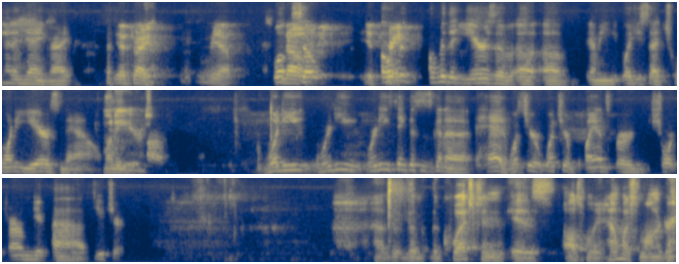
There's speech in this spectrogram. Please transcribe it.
yin and yang, right? That's right. Yeah. Well, no, so it's over over the years of, of of I mean, what you said, 20 years now. 20 years. What do you where do you where do you think this is going to head? What's your what's your plans for short term uh, future? Uh, the, the, the question is ultimately how much longer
